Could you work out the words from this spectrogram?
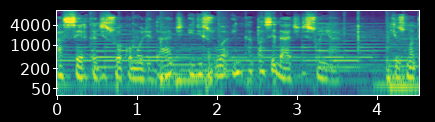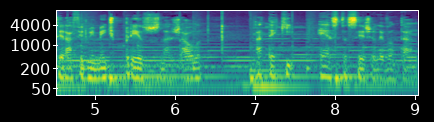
acerca de sua comodidade e de sua incapacidade de sonhar, que os manterá firmemente presos na jaula até que esta seja levantada.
